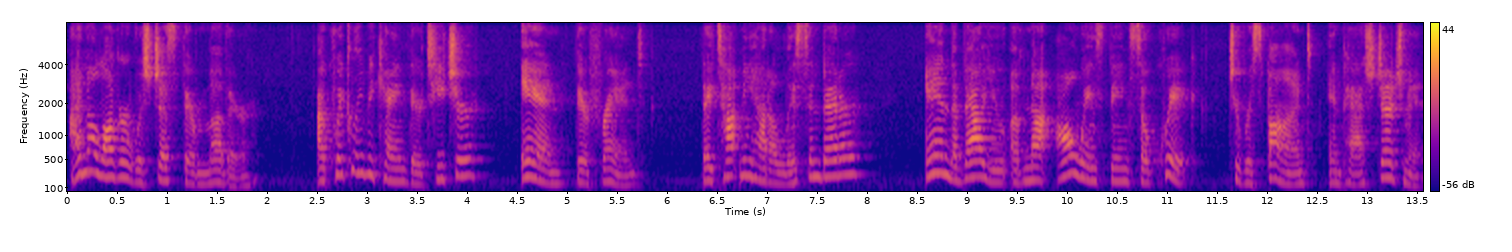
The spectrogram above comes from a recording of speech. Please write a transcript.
I no longer was just their mother. I quickly became their teacher and their friend. They taught me how to listen better and the value of not always being so quick to respond and pass judgment.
